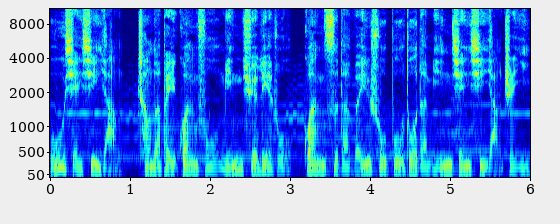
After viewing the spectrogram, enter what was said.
五显信仰成了被官府明确列入官司的为数不多的民间信仰之一。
